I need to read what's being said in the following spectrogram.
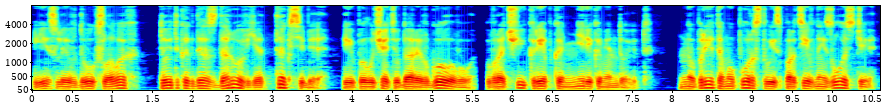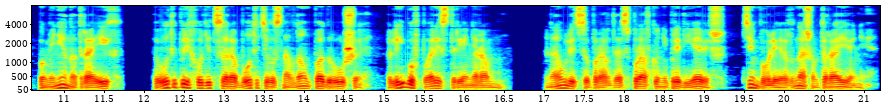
Если в двух словах, то это когда здоровье так себе, и получать удары в голову врачи крепко не рекомендуют. Но при этом упорства и спортивной злости у меня на троих. Вот и приходится работать в основном по груше, либо в паре с тренером. На улицу, правда, справку не предъявишь, тем более в нашем-то районе.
